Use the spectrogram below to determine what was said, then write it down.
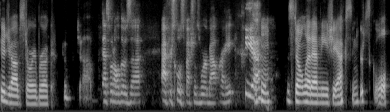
Good job, Storybrooke. Good job. That's what all those uh after school specials were about, right? Yeah. Just don't let amnesiacs in your school.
